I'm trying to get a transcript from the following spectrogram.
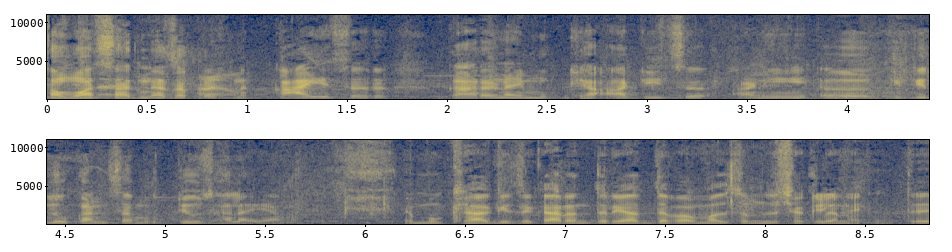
संवाद साधण्याचा प्रयत्न काय सर कारण आहे मुख्य आगीचं आणि किती लोकांचा मृत्यू झाला यामध्ये? मुख्य आगीचं कारण तरी अद्याप आम्हाला समजू शकलं नाही. ते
